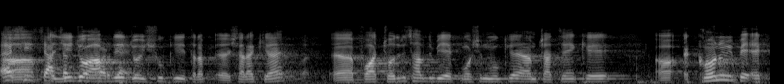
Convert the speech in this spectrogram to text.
ऐसी ये जो आपने जो इशू की तरफ़ इशारा किया है फवाद चौधरी साहब ने भी एक मोशन मूव किया है। हम चाहते हैं कि इकोनॉमी पे एक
